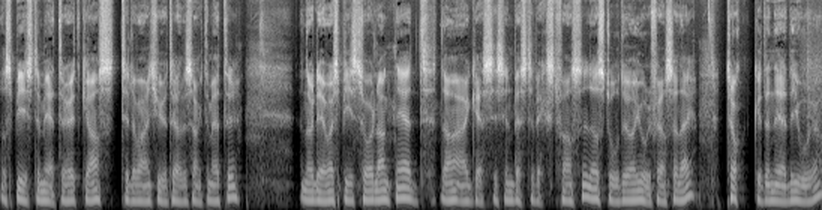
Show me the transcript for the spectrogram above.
og spiste meterhøyt gress til det var 20-30 cm. Når det var spist så langt ned, da er gresset i sin beste vekstfase. Da sto det og gjorde fra seg der, tråkket det ned i jorda,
